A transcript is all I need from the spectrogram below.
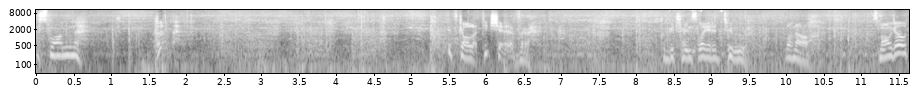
this one. It's called a Tichevre. Could be translated to, don't know, small goat.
